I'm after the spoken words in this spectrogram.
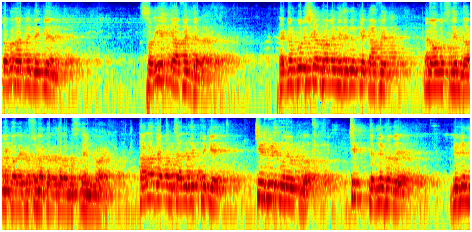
তখন আপনি দেখবেন শরীফ কাফের যারা, একদম পরিষ্কার ভাবে নিজেদেরকে কাফের মানে অমুসলিম দাবি করে, ঘোষণা করে তারা মুসলিম নয়। তারা যেমন চারিদিক থেকে চিড়বিড় করে উঠল। ঠিক তেমনি ভাবে বিভিন্ন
